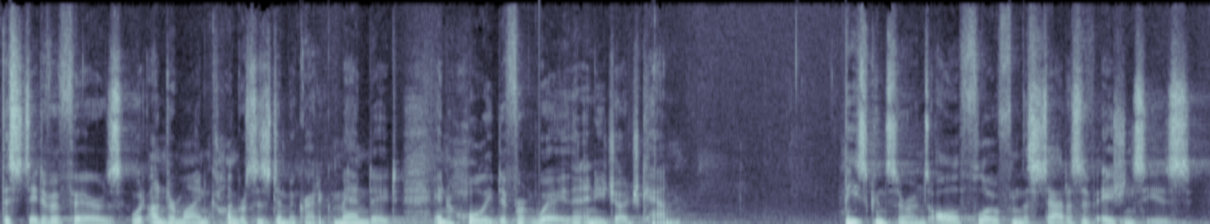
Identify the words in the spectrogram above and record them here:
The state of affairs would undermine Congress's democratic mandate in a wholly different way than any judge can. These concerns all flow from the status of agencies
